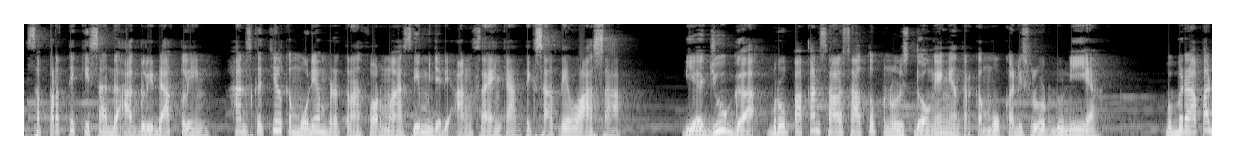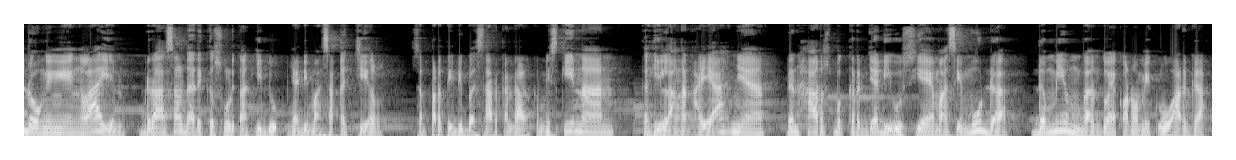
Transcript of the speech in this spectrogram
Seperti kisah The Ugly Duckling, Hans kecil kemudian bertransformasi menjadi angsa yang cantik saat dewasa. Dia juga merupakan salah satu penulis dongeng yang terkemuka di seluruh dunia. Beberapa dongeng yang lain berasal dari kesulitan hidupnya di masa kecil, seperti dibesarkan dalam kemiskinan, kehilangan ayahnya, dan harus bekerja di usia yang masih muda demi membantu ekonomi keluarga.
